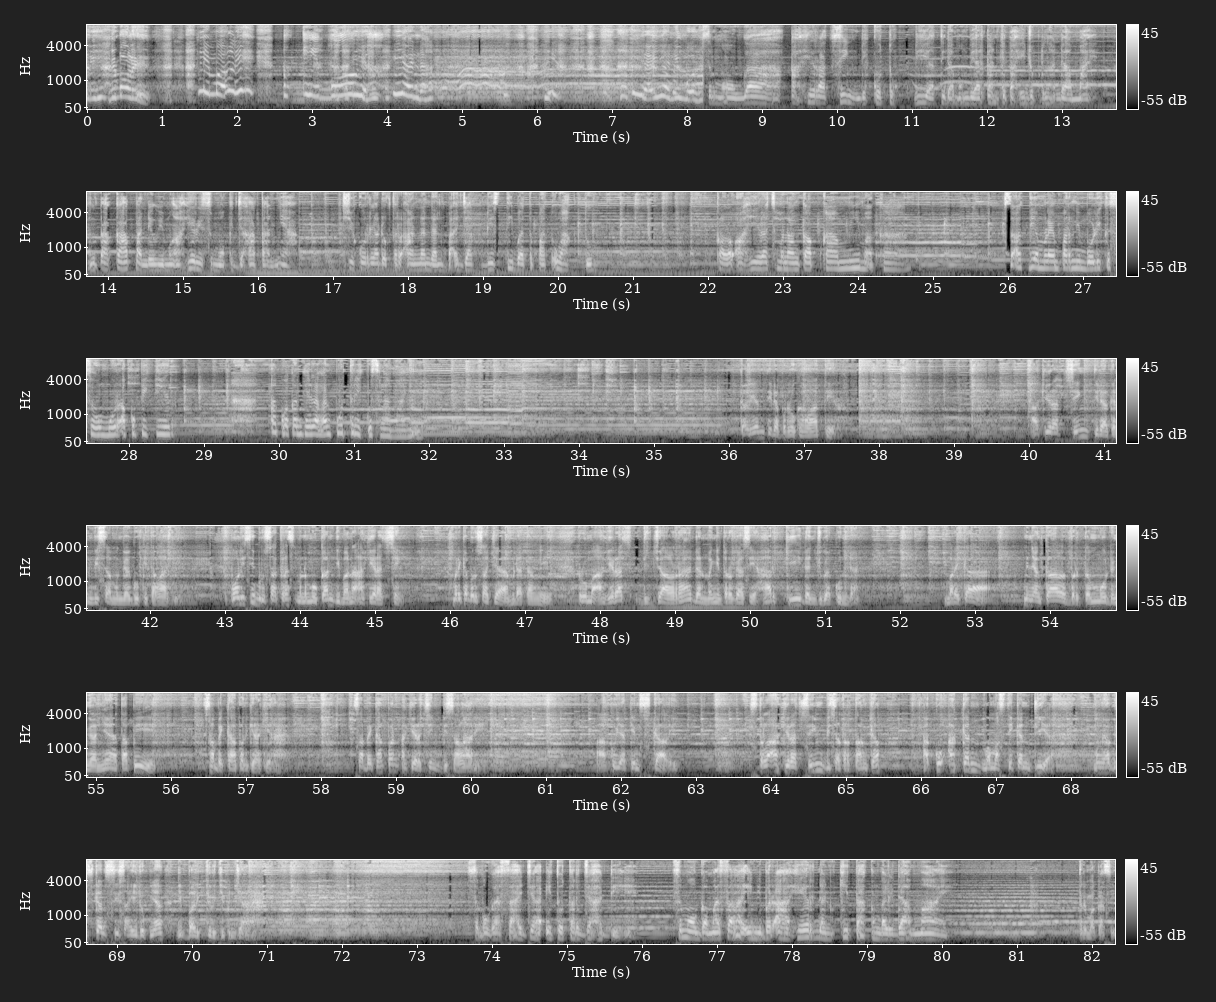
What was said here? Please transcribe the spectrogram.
Nimboli, Nimboli. Nimboli. Nimboli. Ibu, Iya, iya nak. Iya, iya, iya Nimboli. Semoga akhirat Sing dikutuk. Dia tidak membiarkan kita hidup dengan damai. Entah kapan Dewi mengakhiri semua kejahatannya. Syukurlah dokter Anan dan Pak Jagdis tiba tepat waktu. Kalau akhirat menangkap kami, maka saat dia melempar Nimboli ke sumur, aku pikir aku akan kehilangan putriku selamanya. Kalian tidak perlu khawatir. Akhirat Sing tidak akan bisa mengganggu kita lagi. Polisi berusaha keras menemukan di mana Akhirat Sing. Mereka baru saja mendatangi rumah Akhirat di Jalra dan menginterogasi Harki dan juga Kundan. Mereka menyangkal bertemu dengannya, tapi sampai kapan kira-kira? Sampai kapan Akhirat Sing bisa lari? Aku yakin sekali setelah akhirat Sing bisa tertangkap, aku akan memastikan dia menghabiskan sisa hidupnya di balik jeruji penjara. Semoga saja itu terjadi. Semoga masalah ini berakhir dan kita kembali damai. Terima kasih.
